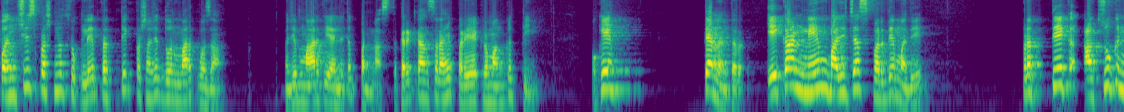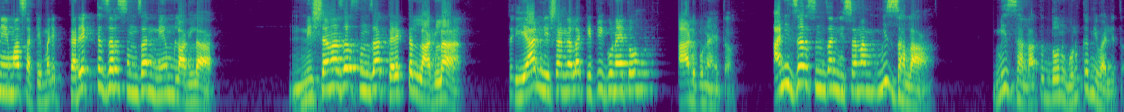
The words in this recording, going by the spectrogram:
पंचवीस प्रश्न चुकले प्रत्येक प्रश्नाचे दोन मार्क वजा. म्हणजे मार्क यायले तर पन्नास. तर करेक्ट आन्सर आहे पर्याय क्रमांक तीन. ओके त्यानंतर एका नेमबाजीच्या स्पर्धेमध्ये प्रत्येक अचूक नेमासाठी म्हणजे करेक्ट जर समजा नेम लागला निशाणा जर समजा करेक्ट लागला तर या निशाण्याला किती गुण येतो हो? तो आठ गुण आहेत. आणि जर समजा निशाणा मिस झाला मिस झाला तर दोन गुण कमी व्हायला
